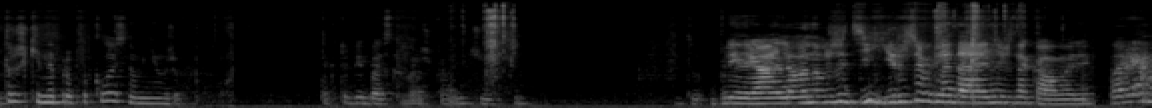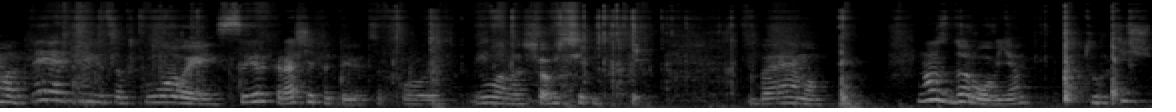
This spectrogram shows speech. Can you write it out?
Трошки не пропеклось, але мені вже. Так тобі без товаришка, не чується. Блін, реально, воно в житті гірше виглядає, ніж на камері. Беремо 9% сир, краще 5%. Ну, але що вже. Беремо на здоров'я. Туркіш.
